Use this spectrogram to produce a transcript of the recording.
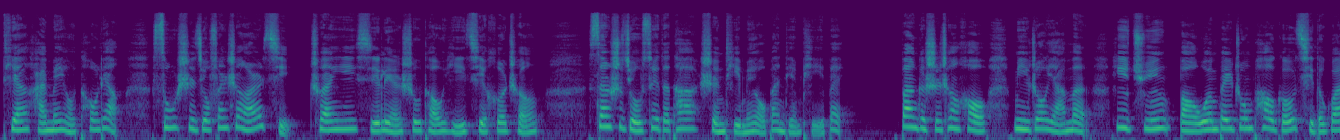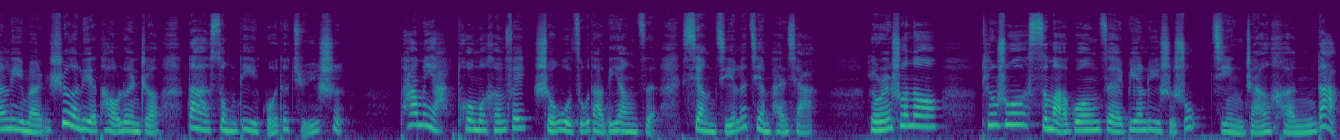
天还没有透亮，苏轼就翻身而起，穿衣、洗脸、梳头，一气呵成。三十九岁的他，身体没有半点疲惫。半个时辰后，密州衙门一群保温杯中泡枸杞的官吏们热烈讨论着大宋帝国的局势。他们呀，唾沫横飞，手舞足蹈的样子，像极了键盘侠。有人说呢，听说司马光在编历史书，进展很大。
